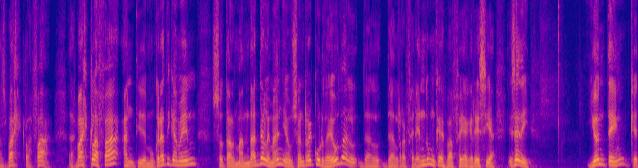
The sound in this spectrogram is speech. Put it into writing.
es va esclafar. Es va esclafar antidemocràticament sota el mandat d'Alemanya. Us en recordeu del, del, del referèndum que es va fer a Grècia? És a dir, jo entenc que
